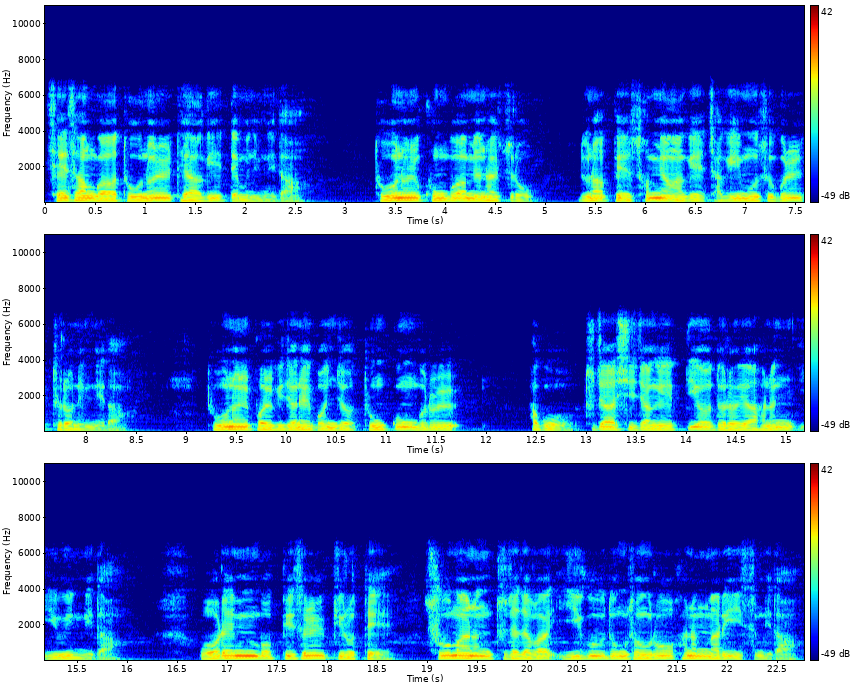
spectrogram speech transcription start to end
세상과 돈을 대하기 때문입니다. 돈을 공부하면 할수록 눈앞에 선명하게 자기 모습을 드러냅니다. 돈을 벌기 전에 먼저 돈 공부를 하고 투자 시장에 뛰어들어야 하는 이유입니다. 워렌 버핏을 비롯해 수많은 투자자가 이구동성으로 하는 말이 있습니다.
